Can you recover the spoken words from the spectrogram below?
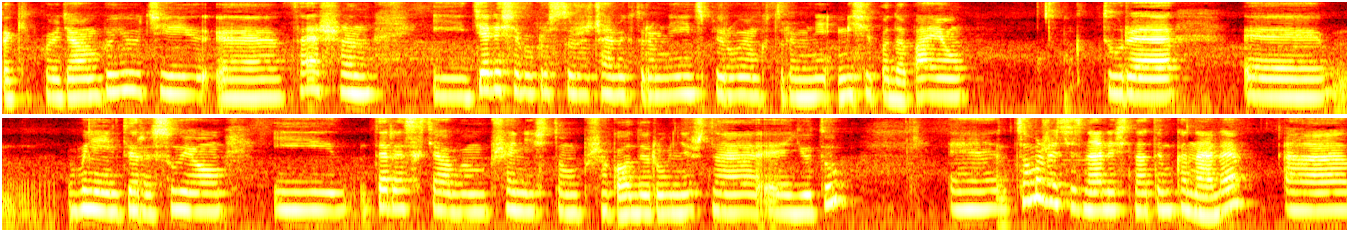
tak jak powiedziałam, beauty, e, fashion i dzielę się po prostu rzeczami, które mnie inspirują, które mnie, mi się podobają, które mnie interesują. I teraz chciałabym przenieść tą przygodę również na YouTube. E, Co możecie znaleźć na tym kanale? A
